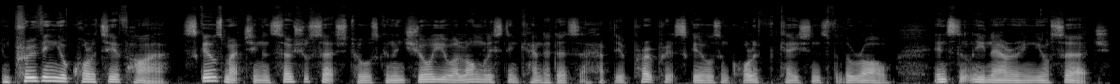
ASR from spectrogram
Improving your quality of hire. Skills matching and social search tools can ensure you are longlisting candidates that have the appropriate skills and qualifications for the role, instantly narrowing your search.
